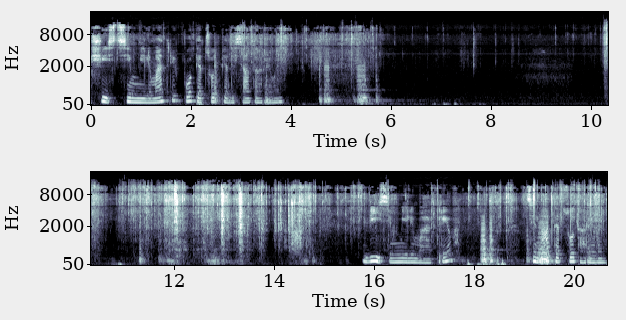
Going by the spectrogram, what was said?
6-7 мм по 550 гривень. Вісім міліметрів. Ціна 500 гривень.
